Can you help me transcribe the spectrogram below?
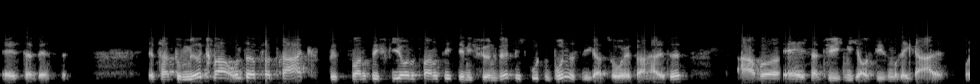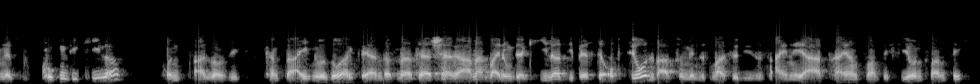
Er ist der Beste. Jetzt hast du Mirkwa unter Vertrag bis 2024, den ich für einen wirklich guten Bundesliga-Torhüter halte. Aber er ist natürlich nicht aus diesem Regal. Und jetzt gucken die Kieler und also ich kann es mir eigentlich nur so erklären, dass Werther Scherer nach Meinung der Kieler die beste Option war, zumindest mal für dieses eine Jahr, 23, 24.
